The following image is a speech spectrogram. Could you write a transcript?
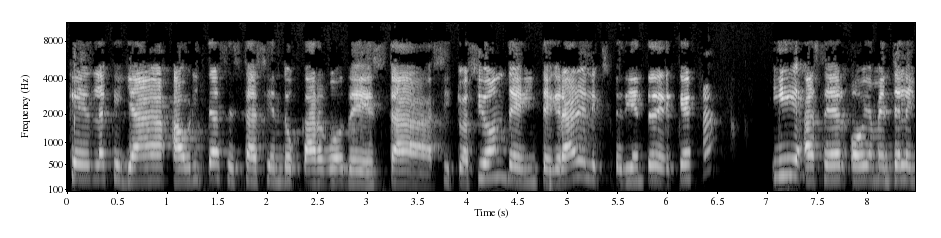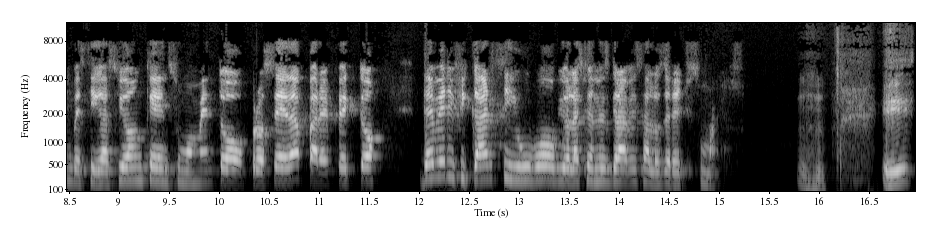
que es la que ya ahorita se está haciendo cargo de esta situación, de integrar el expediente de queja y hacer obviamente la investigación que en su momento proceda para efecto de verificar si hubo violaciones graves a los derechos humanos. Eh,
